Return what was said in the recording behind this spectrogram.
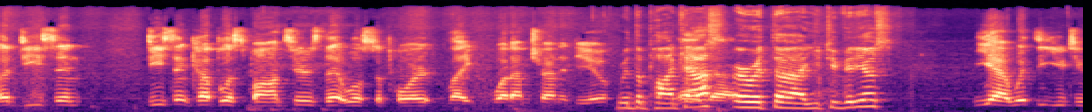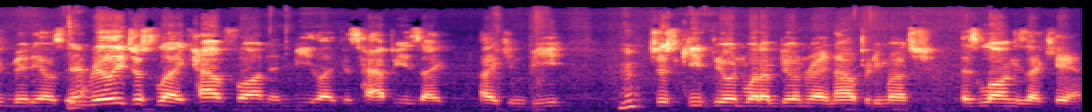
a decent decent couple of sponsors that will support like what I'm trying to do. With the podcast And, uh, or with the YouTube videos? Yeah, with the YouTube videos Yeah. and really just like have fun and be like as happy as I I can be. Mhm. Just keep doing what I'm doing right now, pretty much as long as I can.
